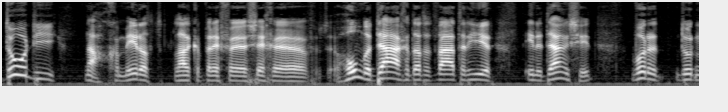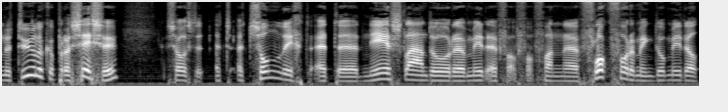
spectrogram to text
door die, nou gemiddeld, laat ik het maar even zeggen, 100 dagen dat het water hier in de duin zit, worden door natuurlijke processen zoals het, het zonlicht, het eh, neerslaan door eh, middel van, van, eh, vlokvorming door middel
